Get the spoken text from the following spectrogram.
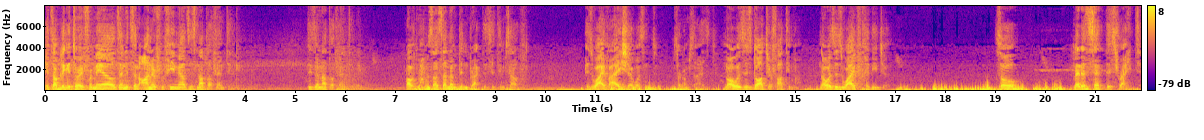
it's obligatory for males and it's an honor for females is not authentic. These are not authentic. Prophet Muhammad didn't practice it himself. His wife Aisha wasn't circumcised, nor was his daughter Fatima, nor was his wife Khadija. So let us set this right.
